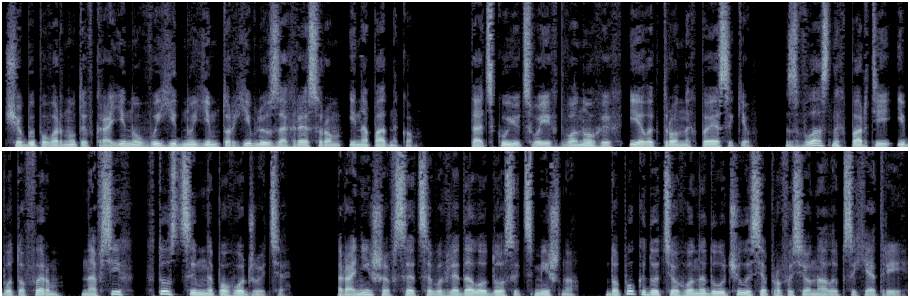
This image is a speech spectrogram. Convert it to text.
щоби повернути в країну вигідну їм торгівлю з агресором і нападником. Тацькують своїх двоногих і електронних песиків з власних партій і ботоферм на всіх, хто з цим не погоджується. Раніше все це виглядало досить смішно, допоки до цього не долучилися професіонали психіатрії.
